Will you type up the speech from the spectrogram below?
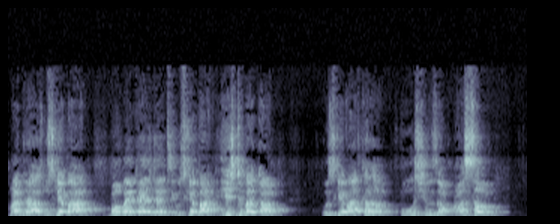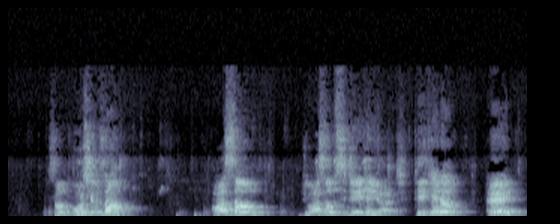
मद्रास। उसके बाद बॉम्बे प्रेसिडेंसी उसके बाद ईस्ट बंगाल उसके बाद कहा? Portion of Assam some portion of Assam जो आसाम स्टेट है आज। ठीक है ना? एंड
